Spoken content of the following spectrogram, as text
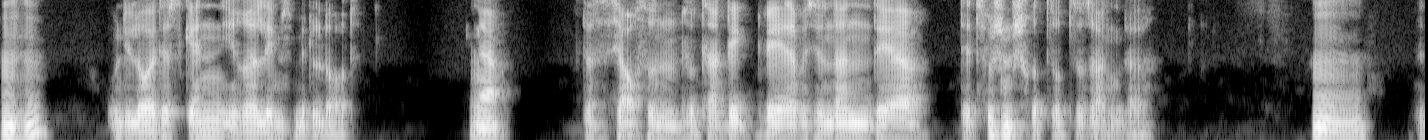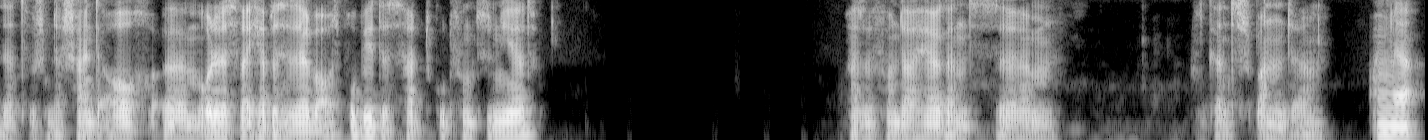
mhm. und die Leute scannen ihre Lebensmittel dort. Ja. das ist ja auch so ein, sozusagen, wäre ein bisschen dann der, der Zwischenschritt sozusagen da. Mhm. Dazwischen, das scheint auch, ähm, oder das war, ich habe das ja selber ausprobiert, das hat gut funktioniert. Also von daher ganz, ähm, ganz spannend, ja. Ja.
